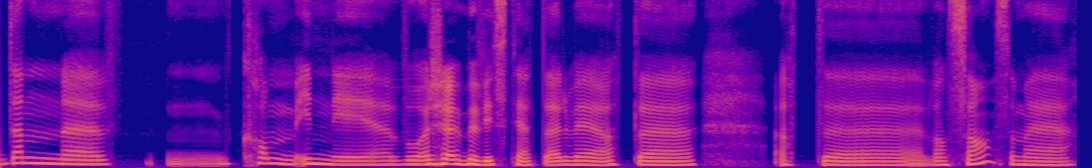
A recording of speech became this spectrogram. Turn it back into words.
den uh, kom inn i våre bevisstheter ved at, uh, at uh, Vincent, som er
